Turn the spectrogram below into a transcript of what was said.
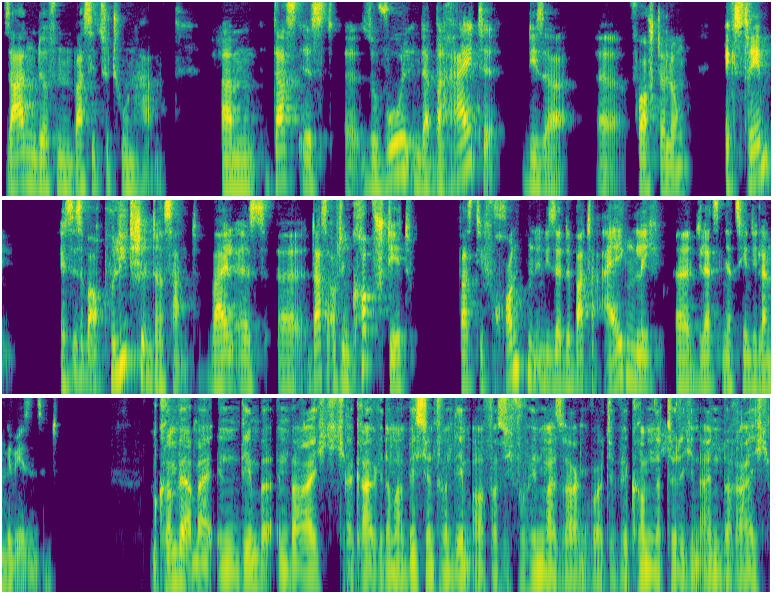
sagen dürfen, was sie zu tun haben. Ähm, das ist äh, sowohl in der Breite dieser äh, Vorstellung extrem, es ist aber auch politisch interessant, weil es äh, das auf den Kopf steht, was die Fronten in dieser Debatte eigentlich äh, die letzten Jahrzehnte lang gewesen sind. Nun kommen wir aber in dem im Bereich, da greife ich noch mal ein bisschen von dem auf, was ich vorhin mal sagen wollte. Wir kommen natürlich in einen Bereich,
